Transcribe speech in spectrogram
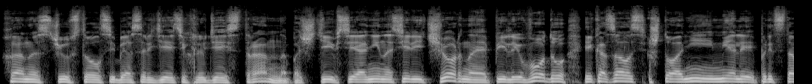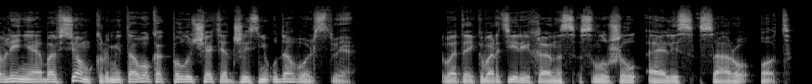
Ханнес чувствовал себя среди этих людей странно, почти все они носили черное, пили воду, и казалось, что они имели представление обо всем, кроме того, как получать от жизни удовольствие. В этой квартире Ханнес слушал Элис Сару От.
